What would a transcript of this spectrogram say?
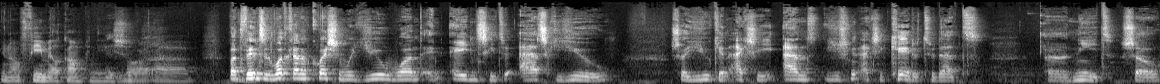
you know, female companies Mhm. or. Uh, But Vincent, what kind of question would you want an agency to ask you, so you can actually and you can actually cater to that uh, need? So,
